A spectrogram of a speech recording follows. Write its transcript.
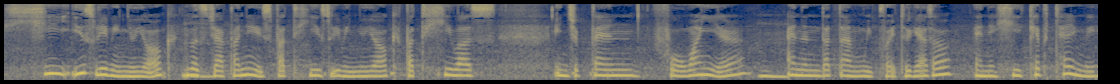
He used to live in New York. He was Japanese, but he used to live in New York. But he was in Japan for one year, and then that time we played together. And he kept telling me,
